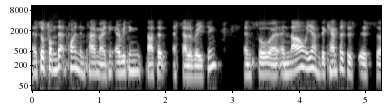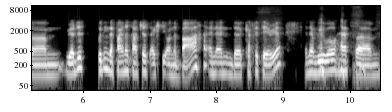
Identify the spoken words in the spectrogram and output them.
And so from that point in time, I think everything started accelerating. And so, uh, and now, yeah, the campus is, is, um, we are just putting the final touches actually on the bar and then the cafeteria. And then we will have, um,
